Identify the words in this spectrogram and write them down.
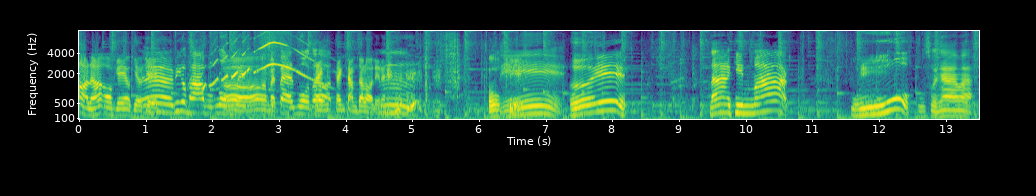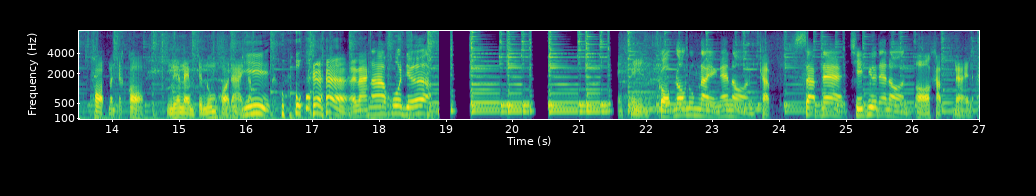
อเหรอโอเคโอเคโอเคเออพี่ก็พาผมลงไปอ๋อไปแปดบวกตแทงลอดแทงต่ำตลอดเลยนะอืม โอเค นี่เฮ้ย น่ากินมากโอ้โหโอ้โหสวยงามอะขอบมันจะกรอบ เนื้อในมันจะนุ่มพอได้ครับ พี่เห็นไหมหน้าโคตรเยอะอะนี่กรอบนอกนุ่มในอย่างแน่นอน ครับ แซ่บแน่ชีสยืดแน่นอน อ๋อครับ ได้ได้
